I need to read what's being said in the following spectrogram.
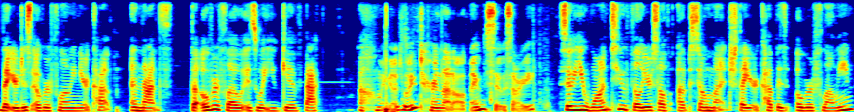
that you're just overflowing your cup. And that's the overflow is what you give back Oh my gosh, let me turn that off. I'm so sorry. So, you want to fill yourself up so much that your cup is overflowing.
